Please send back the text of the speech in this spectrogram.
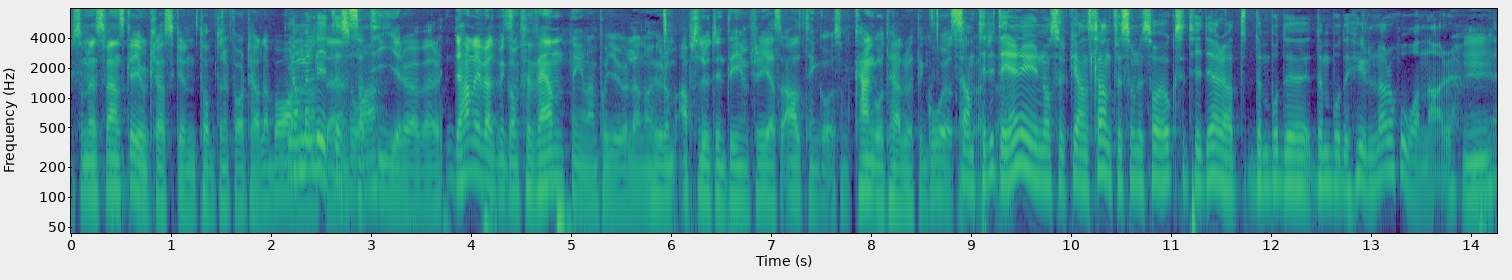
som den svenska julklassikern Tomten är far till alla barnen. Ja, men lite en så. satir över. Det handlar ju väldigt mycket om förväntningarna på julen och hur de absolut inte infrias och allting går, som kan gå åt helvete går ju åt Samtidigt helvete. är den ju nostalgiansland, för som du sa också tidigare att den både, den både hyllar och hånar Mm. eh,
